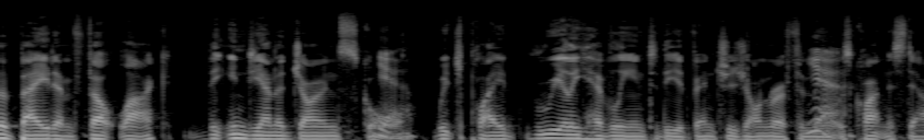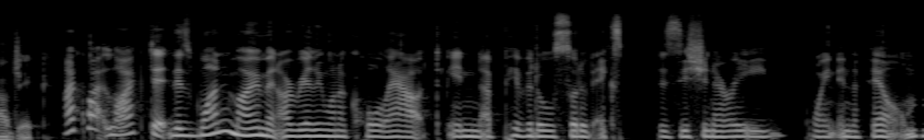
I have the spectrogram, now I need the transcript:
verbatim felt like the Indiana Jones score, Yeah. which played really heavily into the adventure genre for me. Yeah. It was quite nostalgic. I quite liked it. There's one moment I really want to call out in a pivotal sort of expositionary point in the film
